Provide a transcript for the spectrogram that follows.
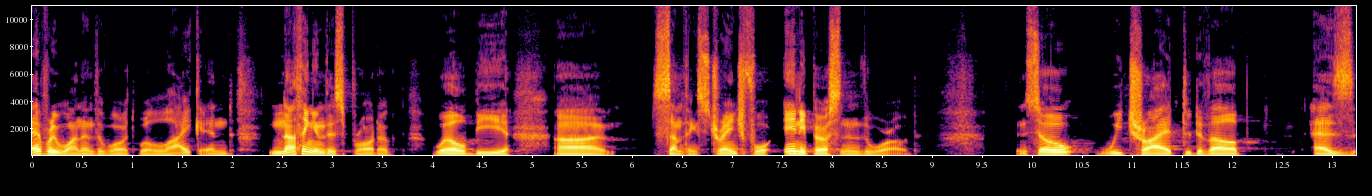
everyone in the world will like and nothing in this product will be uh, something strange for any person in the world. And so we tried to develop as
